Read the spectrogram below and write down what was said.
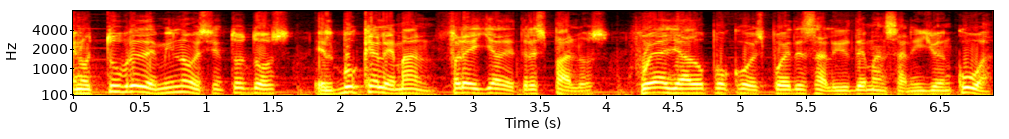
En octubre de 1902, el buque alemán Freya de tres palos fue hallado poco después de salir de Manzanillo en Cuba,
